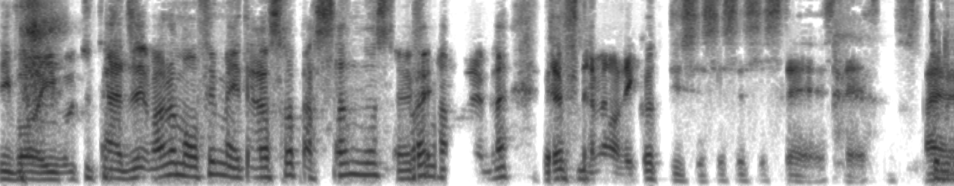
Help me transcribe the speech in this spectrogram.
Il va, il va tout le temps dire Voilà, mon film m'intéressera personne, c'est un Ouais. film en noir et blanc. Mais là, finalement, on l'écoute, puis c'était super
